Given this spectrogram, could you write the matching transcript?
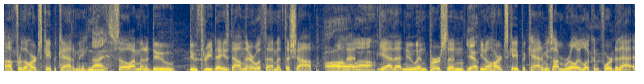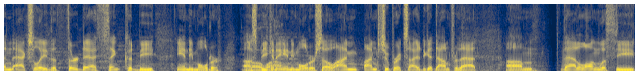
uh, for the Hardscape Academy. Nice. So I'm going to do do three days down there with them at the shop. Oh, on that, wow. Yeah, that new in person. Yep. You know, Hardscape Academy. So I'm really looking forward to that. And actually, the third day I think could be Andy Mulder. Uh, speaking Oh, wow. of Andy Mulder, so I'm I'm super excited to get down for that. Um, that along with the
